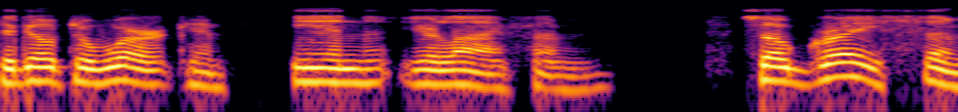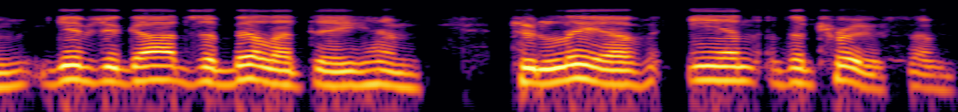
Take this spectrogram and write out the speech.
to go to work in your life. So grace um, gives you God's ability um, to live in the truth. Um,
